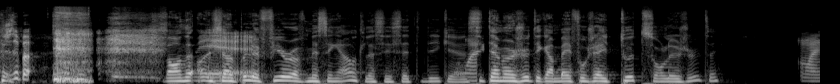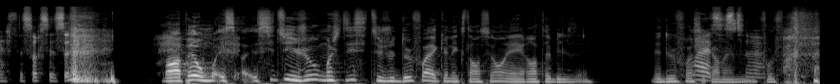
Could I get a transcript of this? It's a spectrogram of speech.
je sais pas. Bon, c'est un peu euh, le fear of missing out, là. C'est cette idée que Ouais. si t'aimes un jeu, t'es comme, ben, il faut que j'aille tout sur le jeu, tu sais. Ouais, c'est sûr, c'est ça. Bon, après, au moins, si- tu y joues, moi je dis, si tu joues deux fois avec une extension, elle est rentabilisée. Mais deux fois, c'est quand même, il faut le faire.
